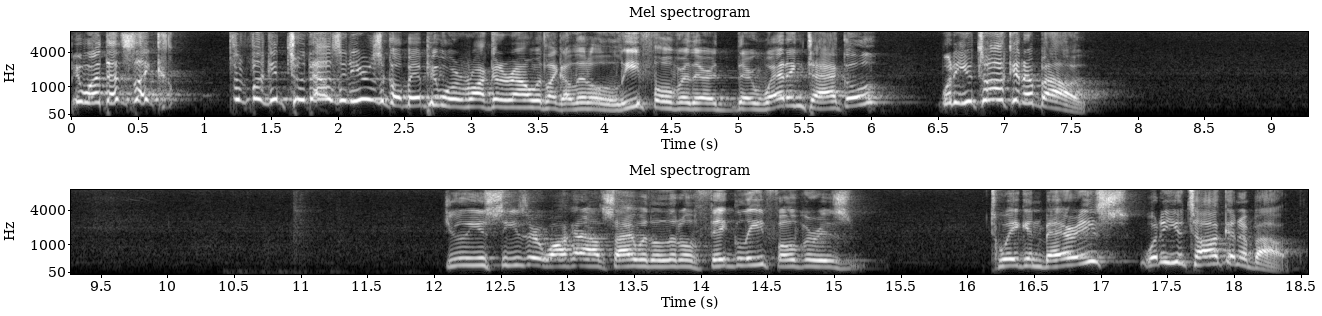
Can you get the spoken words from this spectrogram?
What? That's like fucking two thousand years ago, man. People were rocking around with like a little leaf over their their wedding tackle. What are you talking about? Julius Caesar walking outside with a little fig leaf over his twig and berries? What are you talking about?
